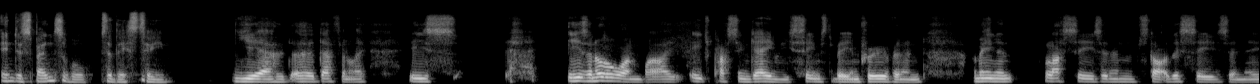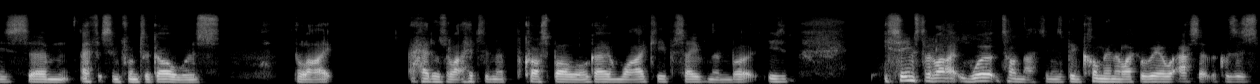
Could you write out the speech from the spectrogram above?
indispensable to this team. Yeah, uh, definitely. He's he's another one by each passing game. He seems to be improving, and I mean, in last season and start of this season, his um, efforts in front of goal was like headers like hitting the crossbar or going wide, keeper saving them. But he he seems to have like worked on that, and he's becoming like a real asset because his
